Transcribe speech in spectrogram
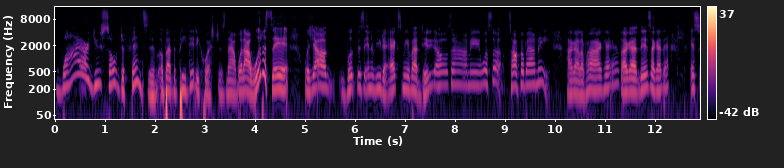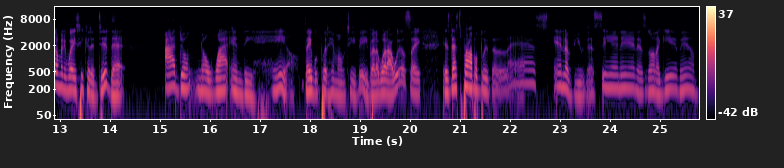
why are you so defensive about the P. Diddy questions? Now, what I would have said was y'all booked this interview to ask me about Diddy the whole time. I mean, what's up? Talk about me. I got a podcast. I got this. I got that. There's so many ways he could have did that. I don't know why in the hell they would put him on TV. But what I will say is that's probably the last interview that CNN is going to give him.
